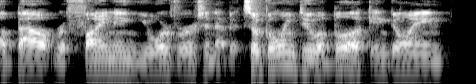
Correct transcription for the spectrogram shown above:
about refining your version of it. So going to a book and going,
